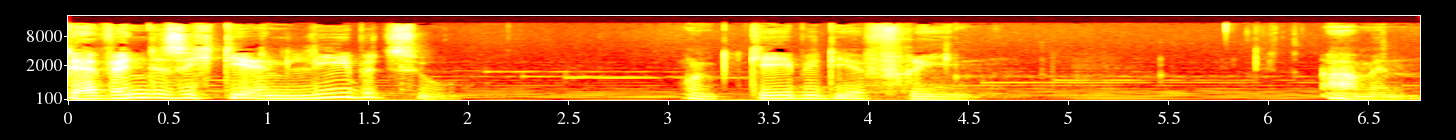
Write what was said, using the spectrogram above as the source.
Der Herr wende sich dir in Liebe zu und gebe dir Frieden. Amen.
